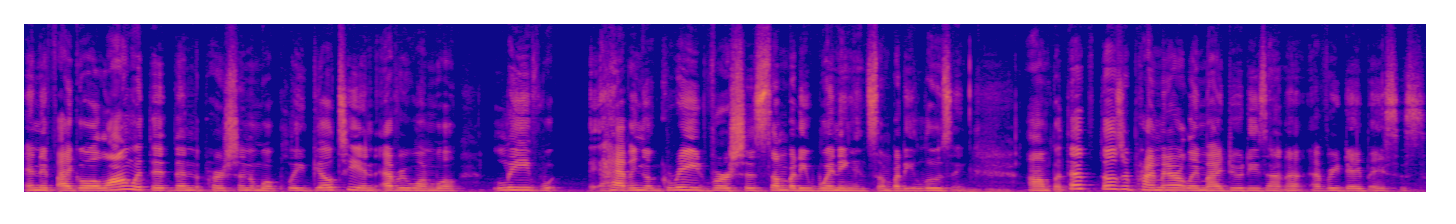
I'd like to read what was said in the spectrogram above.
And if I go along with it, then the person will plead guilty and everyone will leave having agreed versus somebody winning and somebody losing. Um, but that, those are primarily my duties on an everyday basis.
